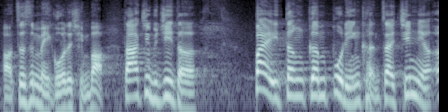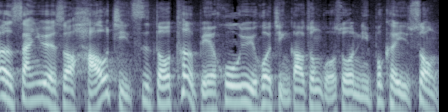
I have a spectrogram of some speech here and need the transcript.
好，这是美国的情报。大家记不记得，拜登跟布林肯在今年二三月的时候，好几次都特别呼吁或警告中国说，你不可以送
